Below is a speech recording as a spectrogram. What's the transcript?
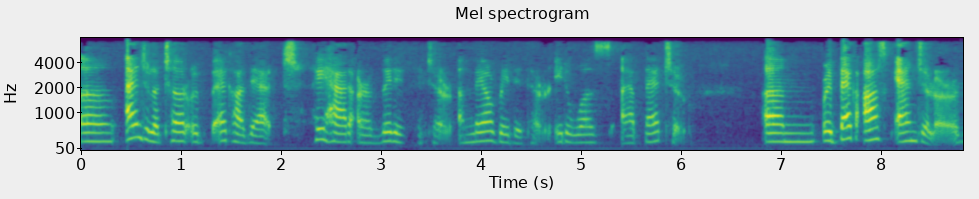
Um, Angela told Rebecca that he had a visitor, a male visitor. It was a battle. Um, Rebecca asked Angela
